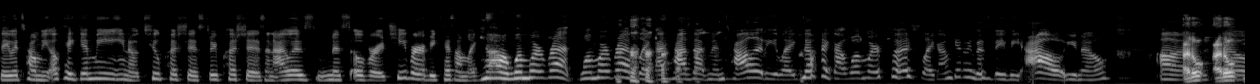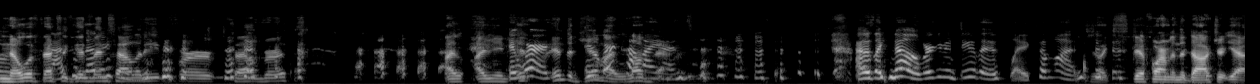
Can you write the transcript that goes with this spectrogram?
they would tell me, okay, give me, you know, two pushes, three pushes. And I was Miss Overachiever because I'm like, no, one more rep, one more rep. Like I had that mentality, like, no, I got one more push. Like I'm getting this baby out, you know? Um, I don't, so I don't know if that's, that's a good mentality for childbirth. I, I mean, it works. In the gym, I love that. I was like, no, we're gonna do this. Like, come on. She's like stiff arming the doctor. Yeah,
